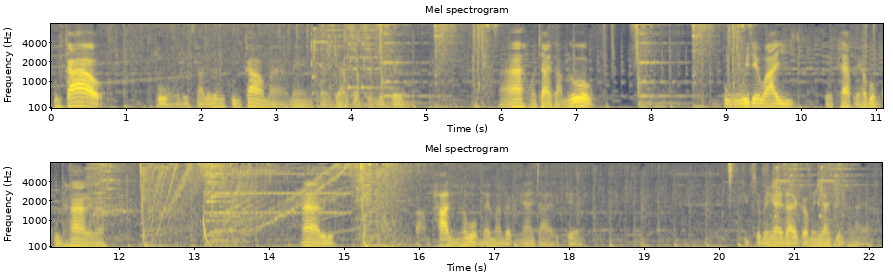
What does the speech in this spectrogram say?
คุณเก้า โอ้โหดูสาได้เรื่องคูณเก้ามาแม่งแต่ยากแต่คุณไม่เกินอ่าหัวจ่ายสามลูกโอ้ยได้ไวเดี๋ยแพบเลยครับผมคูณห้าเลยนะห้าไปดิสามพันครับผมได้มาแบบง่ายดายเหลือเกินถึงจะไม่ง่ายดายก็ไม่ยากเย็นเท่าไหร่อะครับ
